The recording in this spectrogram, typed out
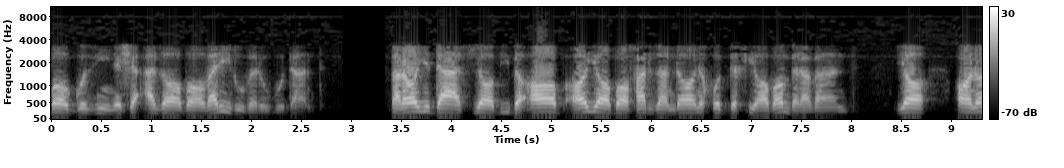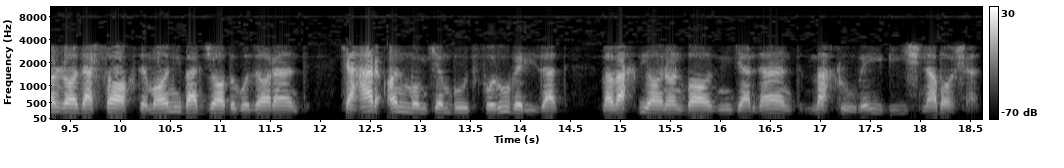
با گزینش عذابآوری روبرو بودند. برای دستیابی به آب آیا با فرزندان خود به خیابان بروند یا آنان را در ساختمانی بر جا بگذارند که هر آن ممکن بود فرو بریزد و وقتی آنان باز میگردند مخروبه بیش نباشد.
